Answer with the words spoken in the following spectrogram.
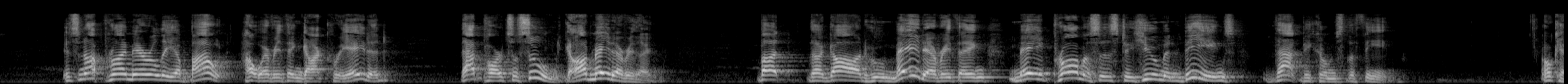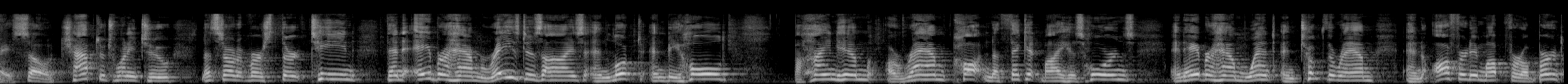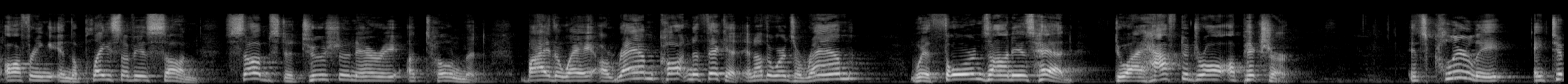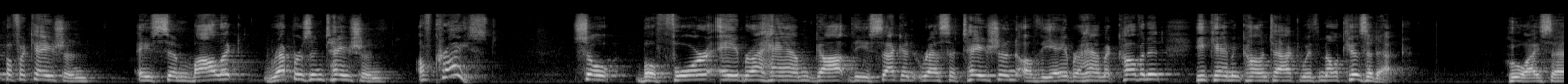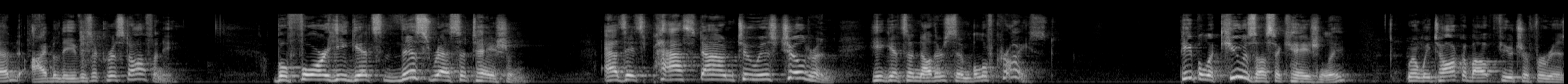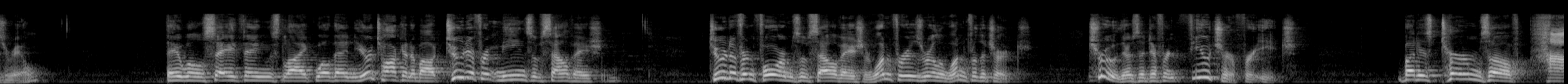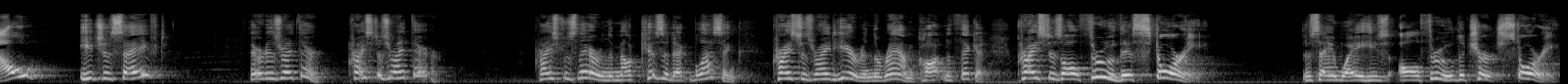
It's not primarily about how everything got created. That part's assumed. God made everything. But the God who made everything made promises to human beings. That becomes the theme. Okay, so chapter 22, let's start at verse 13. Then Abraham raised his eyes and looked, and behold, behind him a ram caught in a thicket by his horns. And Abraham went and took the ram and offered him up for a burnt offering in the place of his son. Substitutionary atonement. By the way, a ram caught in a thicket, in other words, a ram with thorns on his head. Do I have to draw a picture? It's clearly a typification, a symbolic representation of Christ. So before Abraham got the second recitation of the Abrahamic covenant, he came in contact with Melchizedek, who I said I believe is a Christophany. Before he gets this recitation, as it's passed down to his children, he gets another symbol of Christ. People accuse us occasionally when we talk about future for Israel. They will say things like, well, then you're talking about two different means of salvation, two different forms of salvation, one for Israel and one for the church. True, there's a different future for each. But in terms of how each is saved, there it is right there. Christ is right there. Christ was there in the Melchizedek blessing. Christ is right here in the ram caught in a thicket. Christ is all through this story, the same way he's all through the church story.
